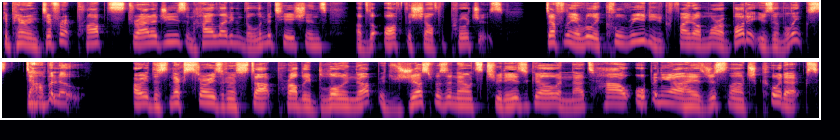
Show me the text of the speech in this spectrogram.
comparing different prompt strategies and highlighting the limitations of the off the shelf approaches. Definitely a really cool read, and you can find out more about it using the links down below. All right, this next story is going to stop probably blowing up. It just was announced two days ago, and that's how OpenAI has just launched Codex,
